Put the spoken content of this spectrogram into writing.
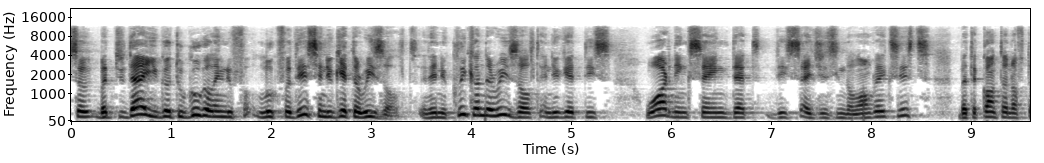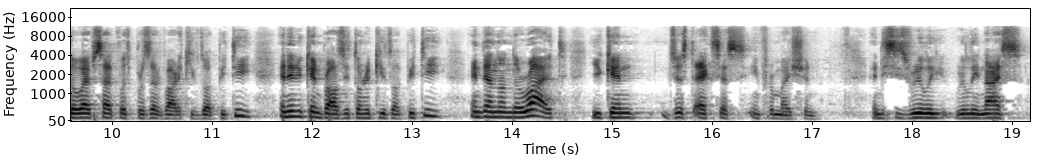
So, but today you go to Google and you look for this and you get the result. And then you click on the result and you get this warning saying that this agency no longer exists, but the content of the website was preserved by arquivo.pt. And then you can browse it on arquivo.pt. And then on the right, you can just access information. And this is really, really nice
